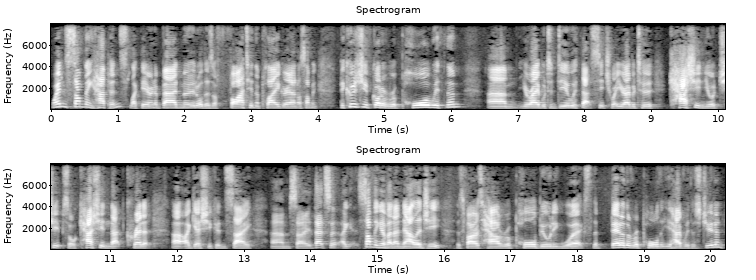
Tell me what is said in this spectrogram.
when something happens, like they're in a bad mood or there's a fight in the playground or something, because you've got a rapport with them, um, you're able to deal with that situation. You're able to cash in your chips or cash in that credit, uh, I guess you can say. Um, so that's a, a, something of an analogy as far as how rapport building works. The better the rapport that you have with a student,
